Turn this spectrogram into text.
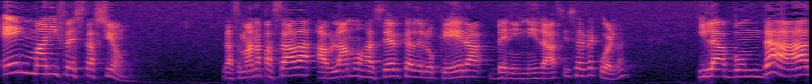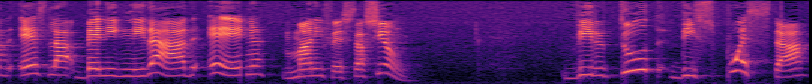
en manifestación. La semana pasada hablamos acerca de lo que era benignidad, si se recuerdan. Y la bondad es la benignidad en manifestación. Virtud dispuesta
